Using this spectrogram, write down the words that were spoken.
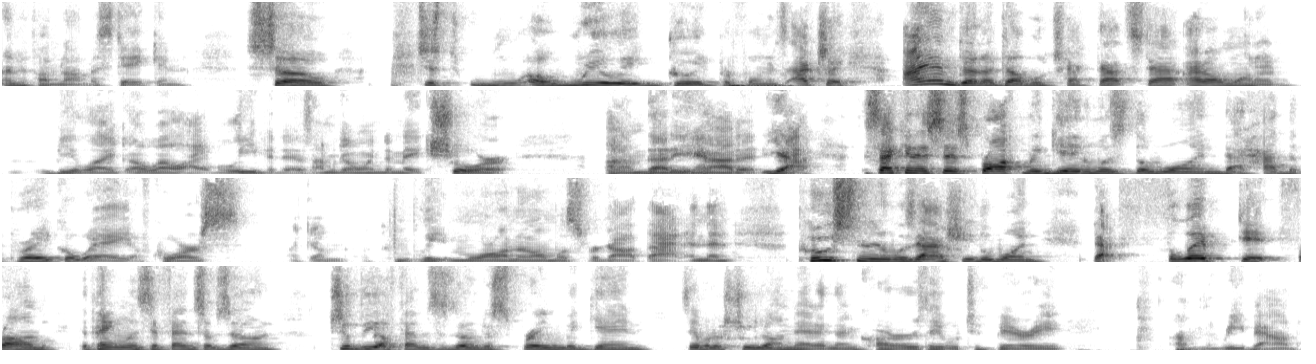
if I'm not mistaken. So just a really good performance. Actually, I am to double check that stat. I don't want to be like, oh well, I believe it is. I'm going to make sure. um, that he had it. Yeah. Second assist, Brock McGinn was the one that had the breakaway, of course. Like I'm a complete moron and almost forgot that. And then Puustinen was actually the one that flipped it from the Penguins defensive zone to the offensive zone to spring McGinn. Was able to shoot on net, and then Carter is able to bury um, the rebound.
